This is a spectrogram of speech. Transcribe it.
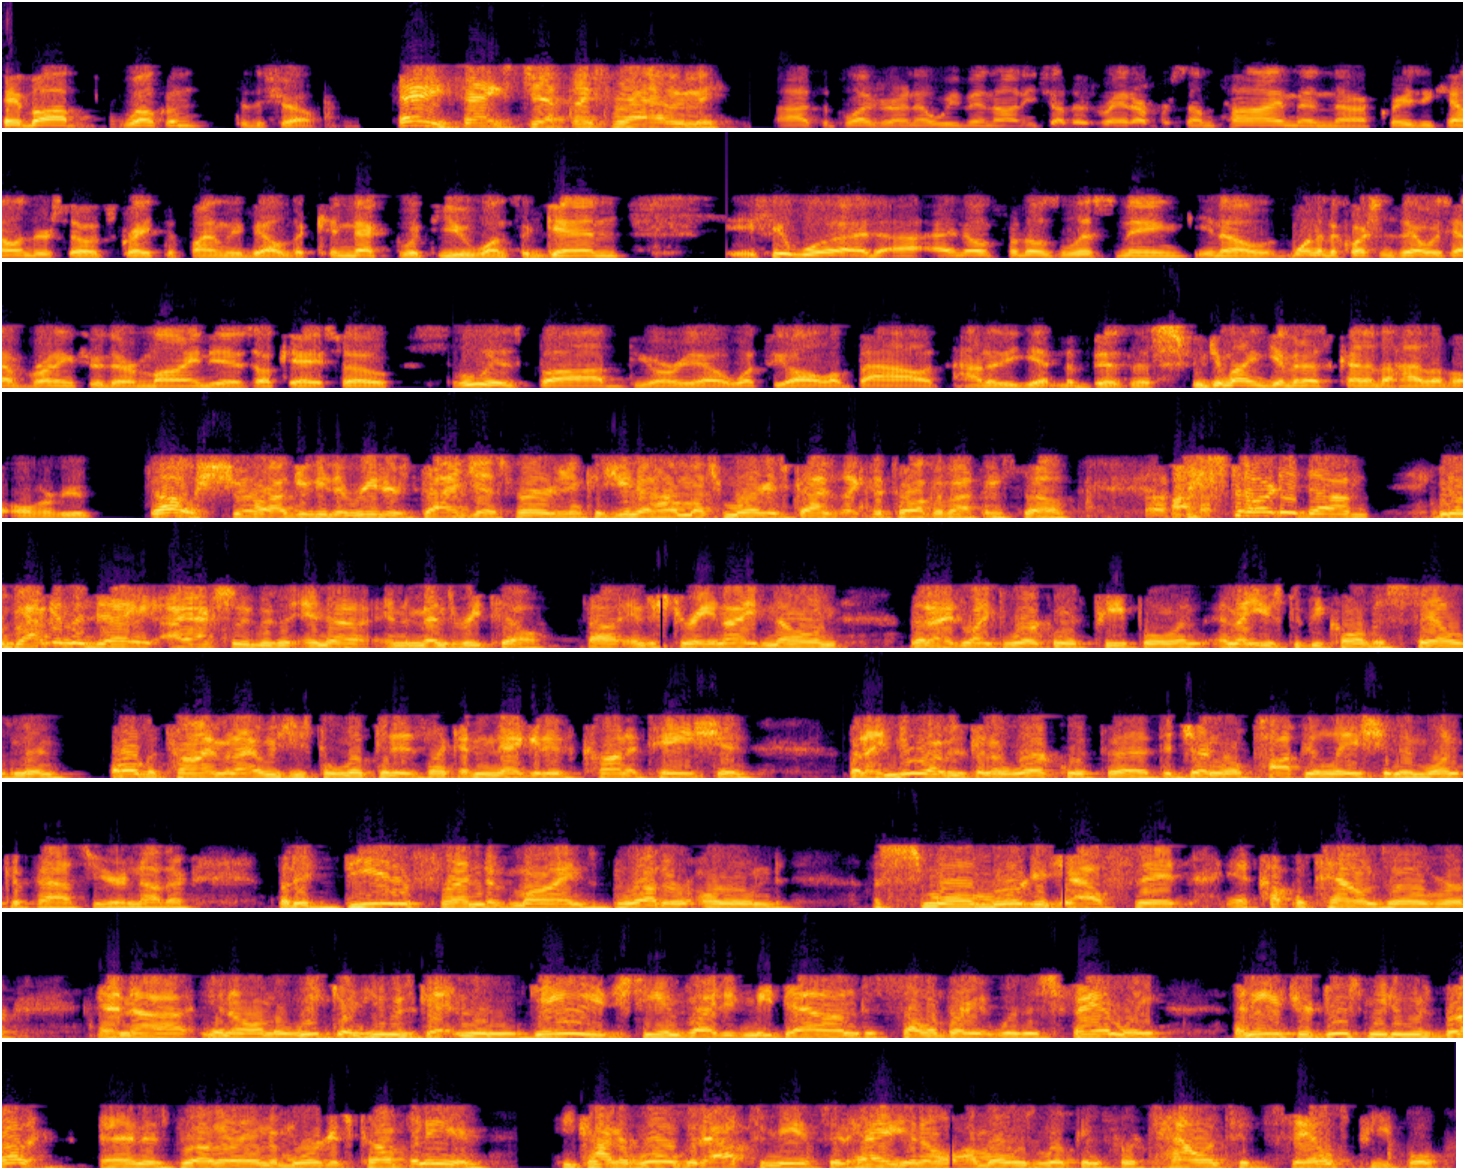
Hey, Bob, welcome to the show. Hey, thanks, Jeff. Thanks for having me. Uh, it's a pleasure. I know we've been on each other's radar for some time and uh, crazy calendar, so it's great to finally be able to connect with you once again if you would, uh, I know for those listening, you know, one of the questions they always have running through their mind is, okay, so who is Bob Diorio? What's he all about? How did he get into business? Would you mind giving us kind of the high level overview? Oh, sure. I'll give you the Reader's Digest version because you know how much mortgage guys like to talk about themselves. I started, um, you know, back in the day. I actually was in a in the men's retail uh, industry, and I had known that I'd liked working with people, and, and I used to be called a salesman all the time, and I always used to look at it as like a negative connotation. But I knew I was going to work with the, the general population in one capacity or another. But a dear friend of mine's brother owned a small mortgage outfit a couple towns over. And, uh, you know, on the weekend he was getting engaged. He invited me down to celebrate with his family and he introduced me to his brother. And his brother owned a mortgage company and he kind of rolled it out to me and said, Hey, you know, I'm always looking for talented salespeople.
